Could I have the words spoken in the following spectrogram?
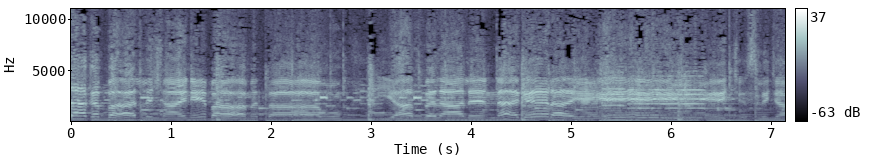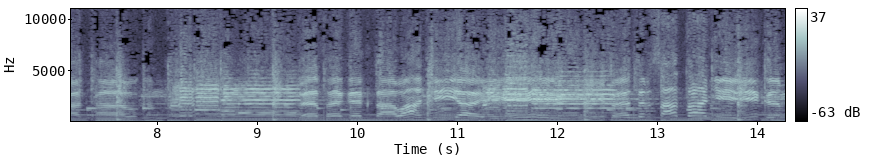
ዳገባልሽ አይኔ ባመጣው ያበላልን ነገራዬ። ይችስ ልጅ አታውቅም። በፈገግታዋ አንቺያዬ በጥርስ አታኝክም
